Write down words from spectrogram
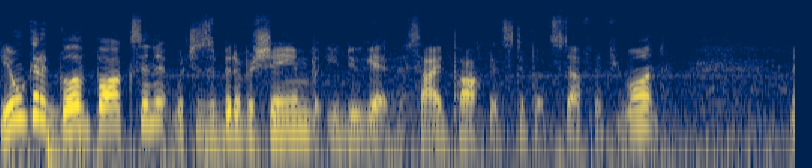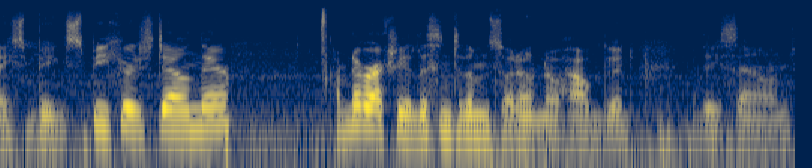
You don't get a glove box in it, which is a bit of a shame, but you do get side pockets to put stuff if you want. Nice big speakers down there. I've never actually listened to them, so I don't know how good they sound.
